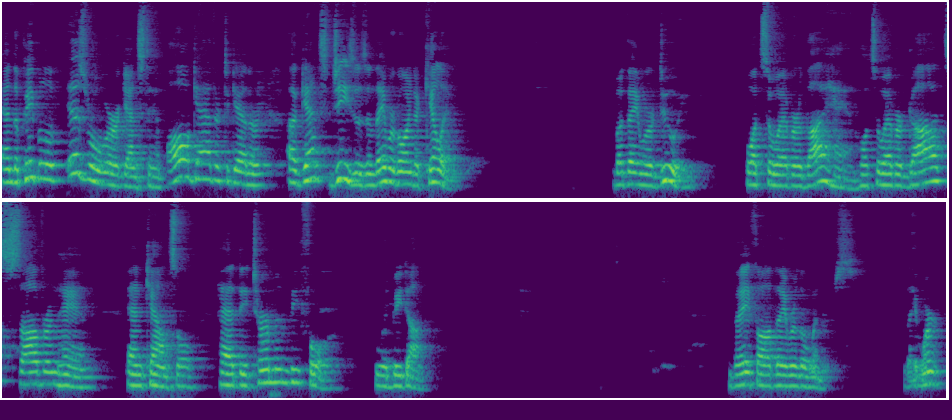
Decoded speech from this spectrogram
and the people of Israel were against him, all gathered together against Jesus, and they were going to kill him. But they were doing whatsoever thy hand, whatsoever God's sovereign hand and counsel had determined before would be done. They thought they were the winners. They weren't.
